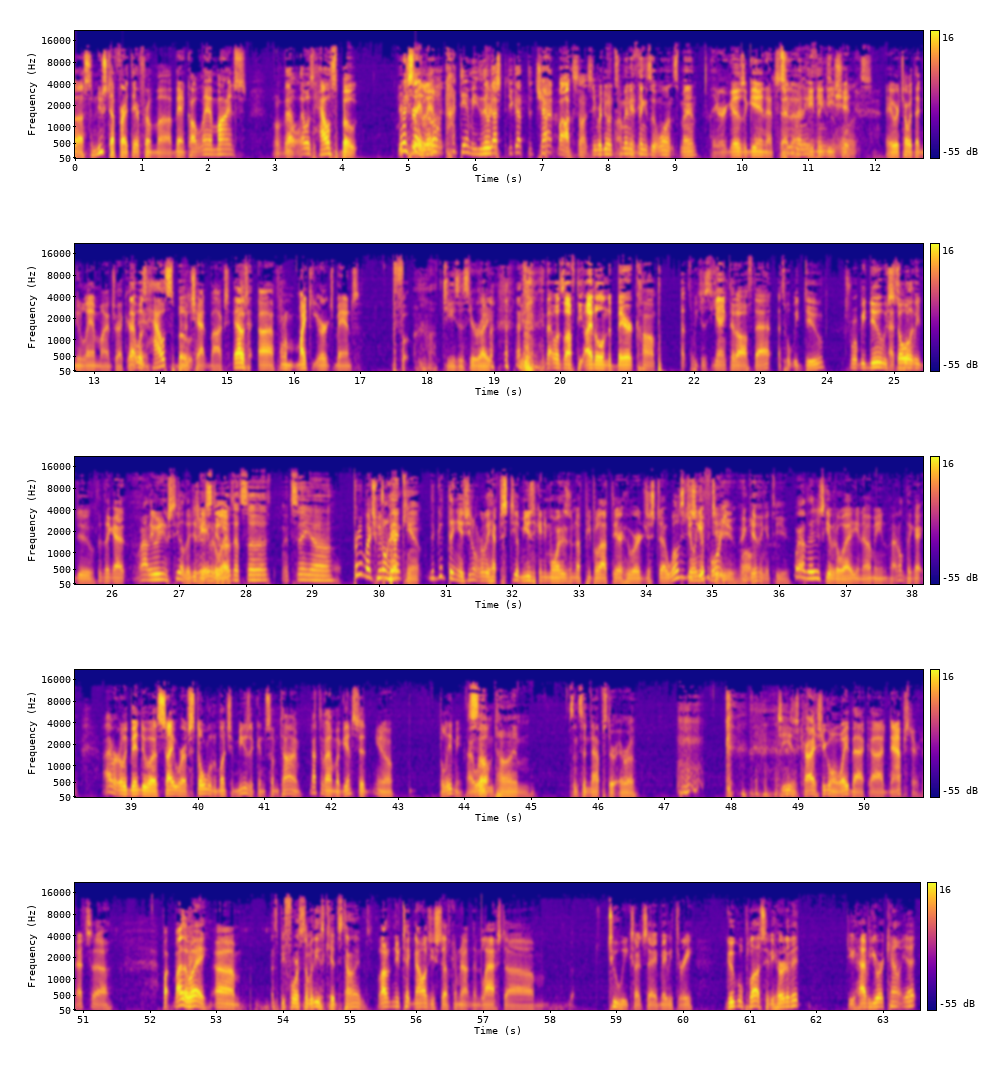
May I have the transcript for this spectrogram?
uh, some new stuff right there from uh, a band called Landmines. That, that was Houseboat. What did I say? God damn it! You got, just you got the chat box on. See, we're doing too I'm many an idiot. things at once, man. there it goes again. That's that Too uh, many things ADD shit. once. Hey, we were talking about that new Landmines record. That was Houseboat. the chat box. Yeah, that was uh, one of Mikey Erg's bands. Oh, Jesus, you're right. that was off the Idol and the Bear comp. That's, we just yanked it off that. That's what we do. That's what we do. We That's stole what it. we do. They got. Well, they didn't steal. They just We gave it away. That's a. It's a. Uh, Pretty much, we it's don't have. Bandcamp. The good thing is you don't really have to steal music anymore. There's enough people out there who are just uh, well, just stealing give it for to you, Well, and giving it to you. Well, they just give it away. You know, I mean, I don't think I. I haven't really been to a site where I've stolen a bunch of music in some time. Not that I'm against it. You know, believe me, I will. Sometime since the Napster era. Jesus Christ, you're going way back. Uh, Napster. That's. uh But by the way, um, That's before some of these kids' times. a lot of new technology stuff coming out in the last um, two weeks, I'd say, maybe three. Google Plus. Have you heard of it? Do you have your account yet?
